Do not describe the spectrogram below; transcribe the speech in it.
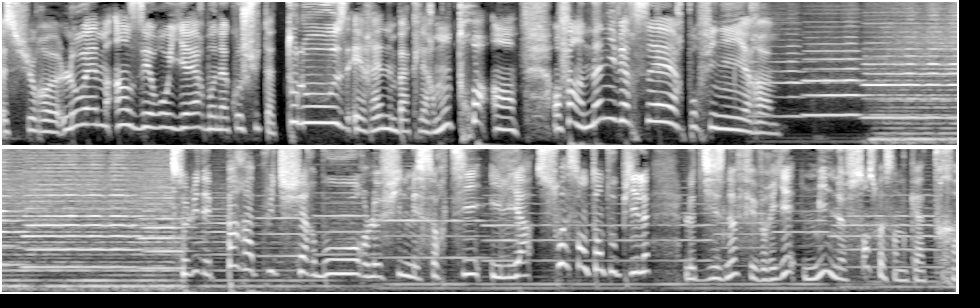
euh, sur euh, l'OM 1-0 hier. Monaco chute à Toulouse et Rennes bat Clermont 3-1. Enfin, un anniversaire pour finir. Celui des parapluies de Cherbourg. Le film est sorti il y a 60 ans tout pile, le 19 février 1964.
